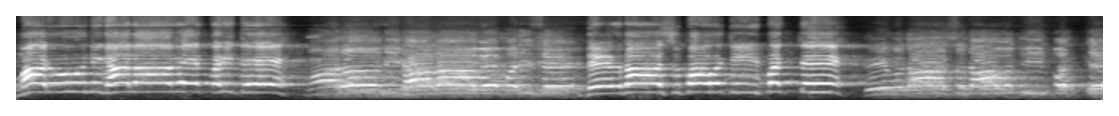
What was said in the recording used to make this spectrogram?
मारून घालावे परिते. मारो पावती पत्ते। देवदास धावती पत्ते।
